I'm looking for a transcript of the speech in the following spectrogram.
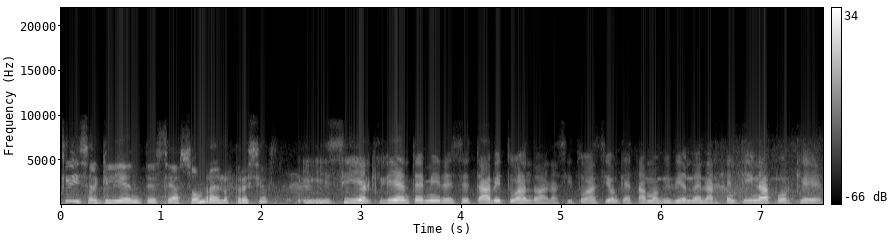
¿qué dice el cliente? ¿Se asombra de los precios? Y sí, el cliente, mire, se está habituando a la situación que estamos viviendo en la Argentina porque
